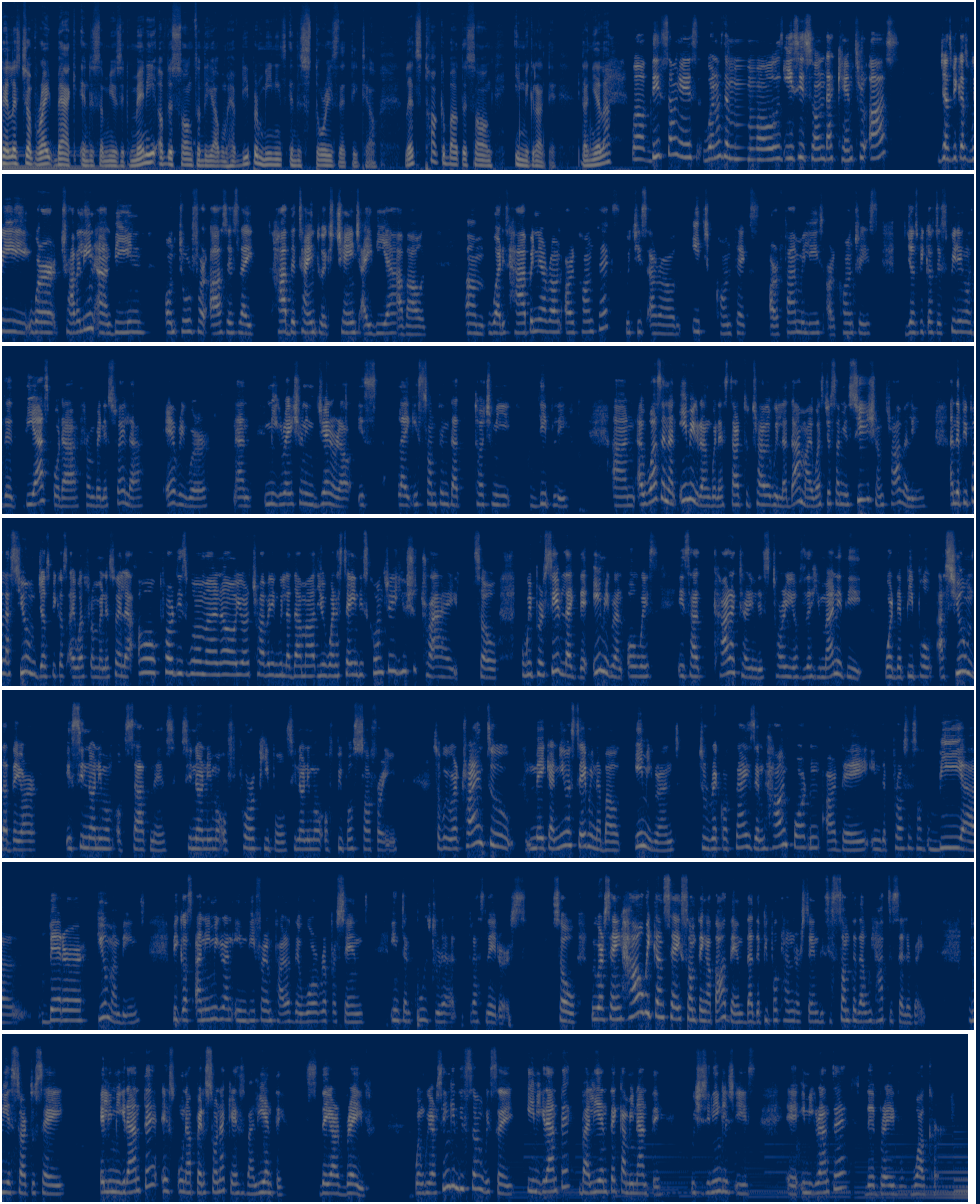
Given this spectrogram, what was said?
Okay, let's jump right back into some music. Many of the songs on the album have deeper meanings in the stories that they tell. Let's talk about the song Inmigrante. Daniela? Well, this song is one of the most easy songs that came through us just because we were traveling and being on tour for us is like have the time to exchange idea about um, what is happening around our context, which is around each context, our families, our countries, just because the experience of the diaspora from Venezuela everywhere and migration in general is like is something that touched me deeply. And I wasn't an immigrant when I started to travel with La Dama. I was just a musician traveling. And the people assumed just because I was from Venezuela, oh, poor this woman, oh, you're traveling with La Dama, you want to stay in this country, you should try. So we perceive like the immigrant always is a character in the story of the humanity where the people assume that they are is synonym of sadness, synonym of poor people, synonym of people suffering. So we were trying to make a new statement about immigrant to recognize them. How important are they in the process of be a better human beings? Because an immigrant in different part of the world represent intercultural translators. So we were saying how we can say something about them that the people can understand this is something that we have to celebrate. We start to say, el inmigrante es una persona que es valiente. They are brave when we are singing this song, we say inmigrante, valiente, caminante, which is in English is uh, inmigrante, the brave walker.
